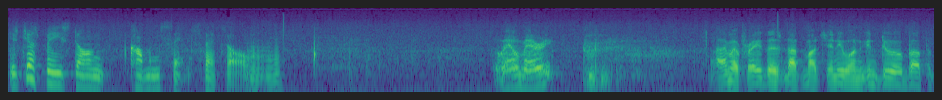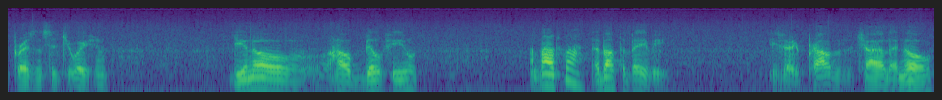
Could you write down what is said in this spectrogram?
It's just based on common sense, that's all. Well, Mary, I'm afraid there's not much anyone can do about the present situation. Do you know how Bill feels About what? about the baby? He's very proud of the child, I know.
